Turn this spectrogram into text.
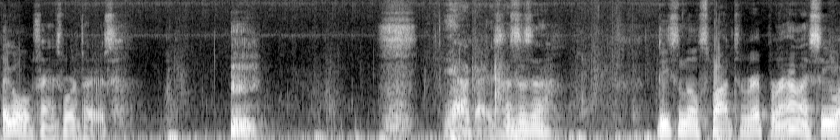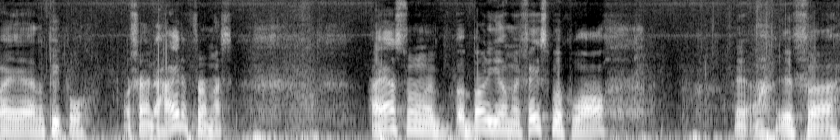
Big old transport tires. yeah, guys, this is a decent little spot to rip around. I see why uh, the people are trying to hide it from us. I asked one of my a buddy on my Facebook wall, yeah, if uh,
